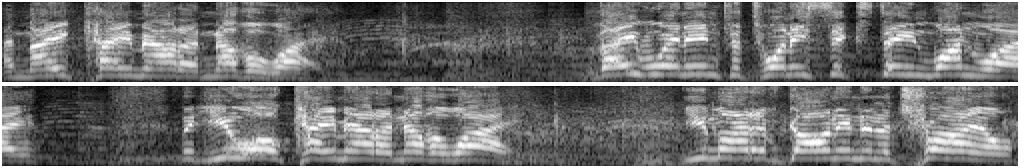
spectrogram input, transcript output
and they came out another way. They went into 2016 one way, but you all came out another way. You might have gone in in a trial,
